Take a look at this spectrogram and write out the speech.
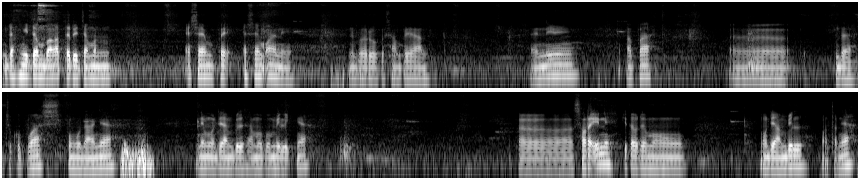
udah ngidam banget dari zaman SMP SMA nih. Ini baru kesampaian. Nah, ini apa eh, udah cukup puas penggunanya ini mau diambil sama pemiliknya eh, sore ini kita udah mau mau diambil motornya.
